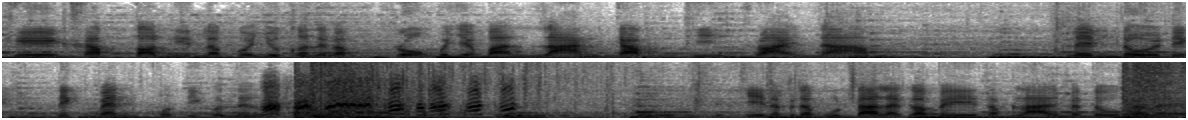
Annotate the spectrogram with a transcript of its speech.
เคครับ ตอนนี้เราก็อยู่กันในแบบโรงพยาบาลล้างกับผีพรายน้ำเล่นโดยเด็กเด็กแม่นคนดีกว่าเดิมโอเคเราไม่ต้องพูดบ้านแล้วก็ไปทำลายประตูกันเลย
